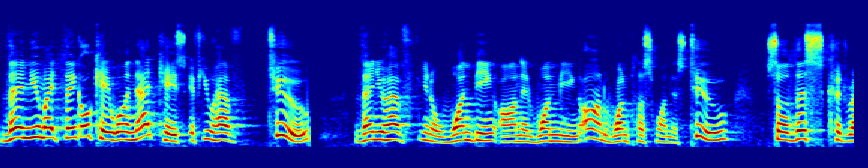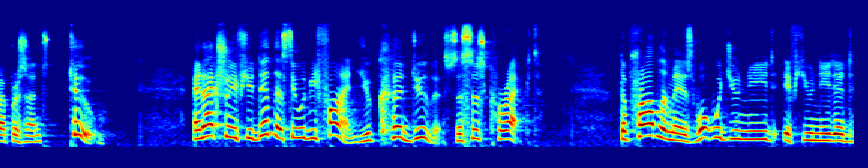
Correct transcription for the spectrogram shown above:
Then you might think, okay, well in that case, if you have two, then you have you know, one being on and one being on. One plus one is two. So this could represent two. And actually, if you did this, it would be fine. You could do this. This is correct. The problem is, what would you need if you needed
